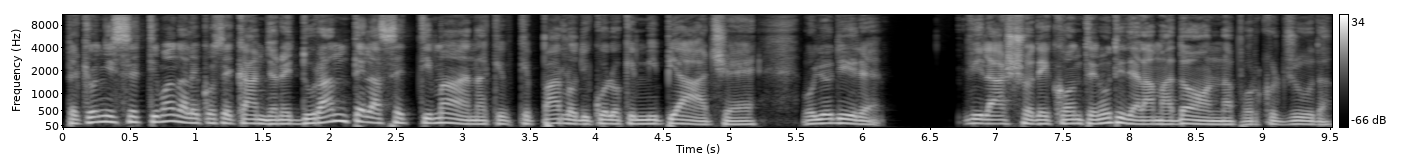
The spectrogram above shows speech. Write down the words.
perché ogni settimana le cose cambiano e durante la settimana che, che, parlo di quello che mi piace, voglio dire, vi lascio dei contenuti della Madonna, porco Giuda.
